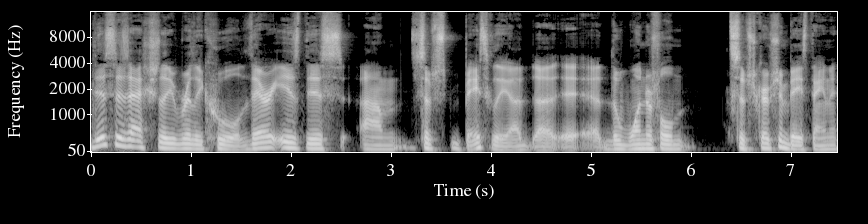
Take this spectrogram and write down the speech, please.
this is actually really cool. There is this um subs- basically uh, uh, uh, the wonderful subscription based thing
